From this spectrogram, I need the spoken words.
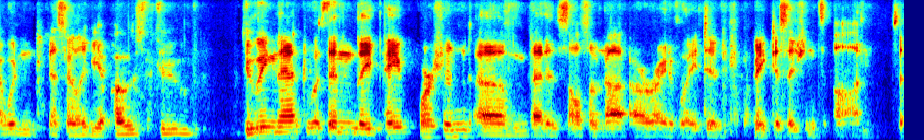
I wouldn't necessarily be opposed to doing that within the paved portion. Um, that is also not our right of way to make decisions on, so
